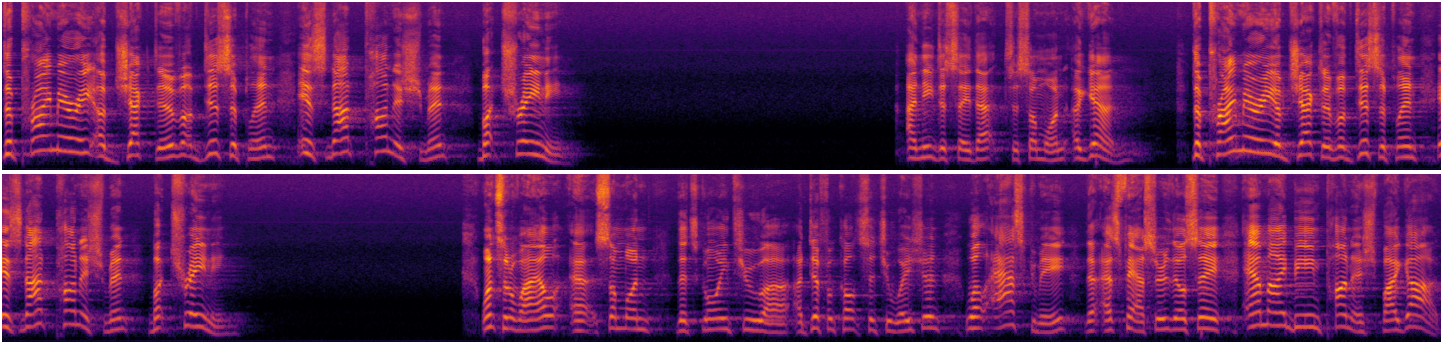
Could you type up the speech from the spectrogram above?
the primary objective of discipline is not punishment, but training. I need to say that to someone again. The primary objective of discipline is not punishment, but training. Once in a while, uh, someone that's going through a, a, difficult situation will ask me, as pastor, they'll say, Am I being punished by God?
